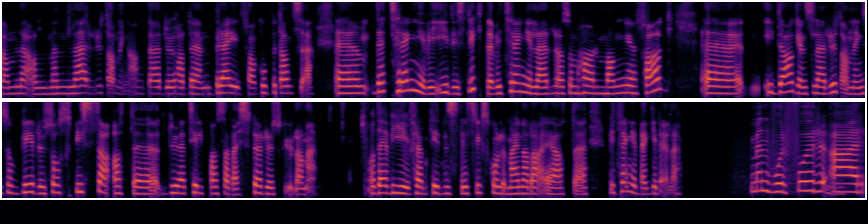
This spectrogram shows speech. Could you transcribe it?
gamle allmennlærerutdanninga, der du hadde en bred fagkompetanse. Eh, det trenger vi i distriktet. Vi trenger lærere som har mange fag. Eh, I dagens lærerutdanning så blir du så spissa at du er tilpassa de større skolene. Og Det vi i Fremtidens distriktsskole mener da, er at vi trenger begge deler. Men hvorfor er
